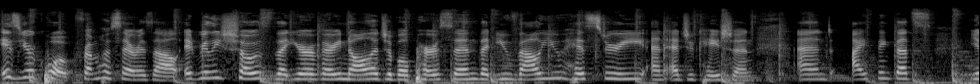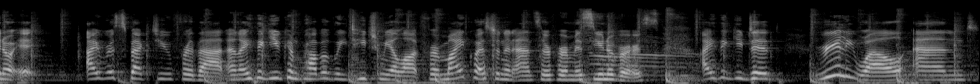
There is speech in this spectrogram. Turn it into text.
is your quote from Jose Rizal. It really shows that you're a very knowledgeable person, that you value history and education. And I think that's, you know, it, I respect you for that. And I think you can probably teach me a lot for my question and answer for Miss Universe. I think you did really well, and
